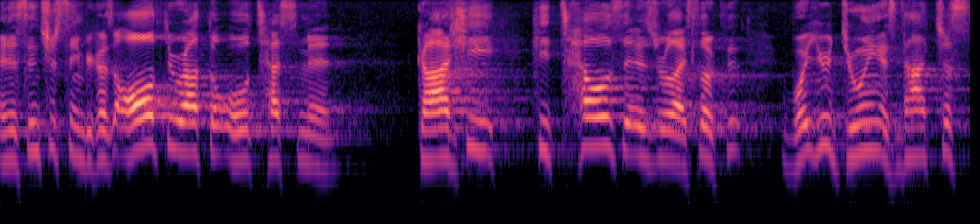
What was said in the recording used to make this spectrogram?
And it's interesting because all throughout the Old Testament, God, He, he tells the Israelites, look, what you're doing is not just,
